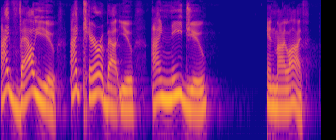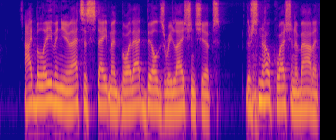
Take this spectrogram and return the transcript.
I value you. I care about you. I need you in my life. I believe in you. That's a statement, boy, that builds relationships. There's no question about it.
